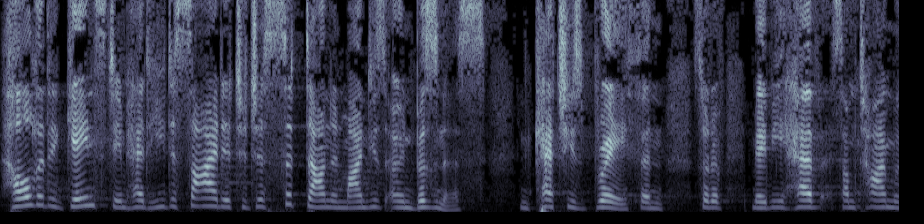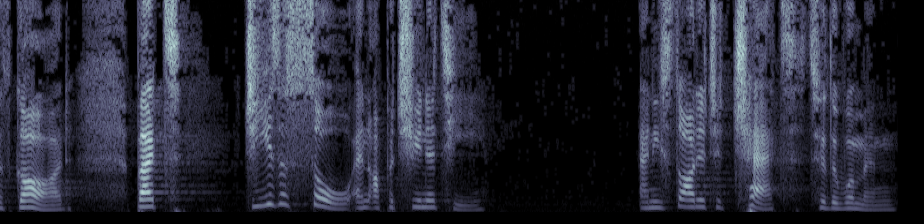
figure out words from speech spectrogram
held it against him had he decided to just sit down and mind his own business and catch his breath and sort of maybe have some time with God. But Jesus saw an opportunity and he started to chat to the woman.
